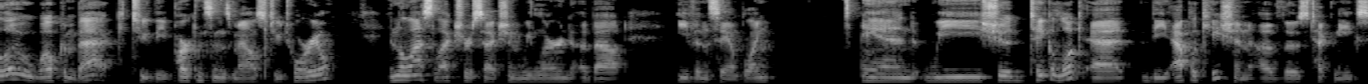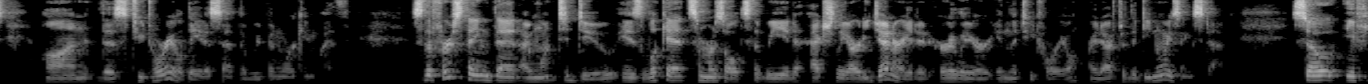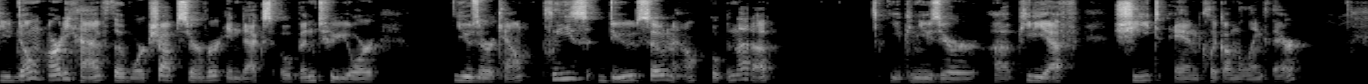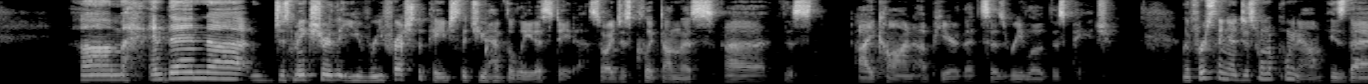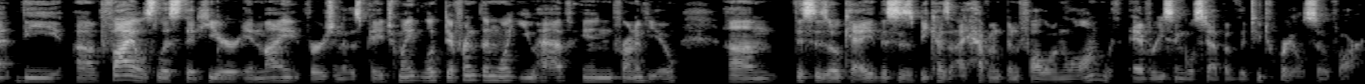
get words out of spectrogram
Hello, welcome back to the Parkinson's mouse tutorial. In the last lecture section we learned about even sampling and we should take a look at the application of those techniques on this tutorial data set that we've been working with. So the first thing that I want to do is look at some results that we had actually already generated earlier in the tutorial, right after the denoising step. So if you don't already have the workshop server index open to your user account, please do so now. Open that up. You can use your uh, PDF sheet and click on the link there. Um, and then uh, just make sure that you've refreshed the page so that you have the latest data. So I just clicked on this, uh, this icon up here that says reload this page. The first thing I just want to point out is that the uh, files listed here in my version of this page might look different than what you have in front of you. Um, this is okay. This is because I haven't been following along with every single step of the tutorial so far.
